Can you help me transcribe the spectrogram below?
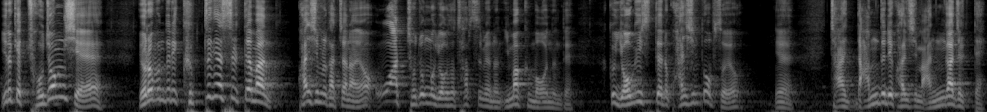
이렇게 조정 시에 여러분들이 급등했을 때만 관심을 갖잖아요. 와, 저 종목 여기서 샀으면은 이만큼 먹었는데. 그 여기 있을 때는 관심도 없어요. 예. 자, 남들이 관심 안 가질 때.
